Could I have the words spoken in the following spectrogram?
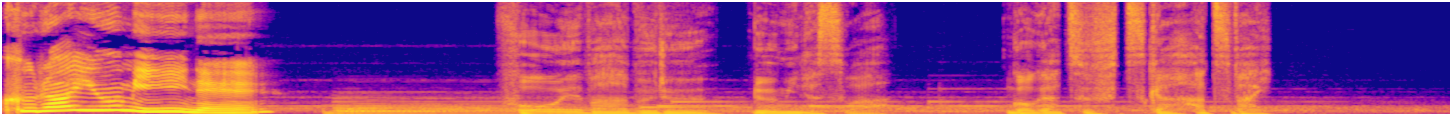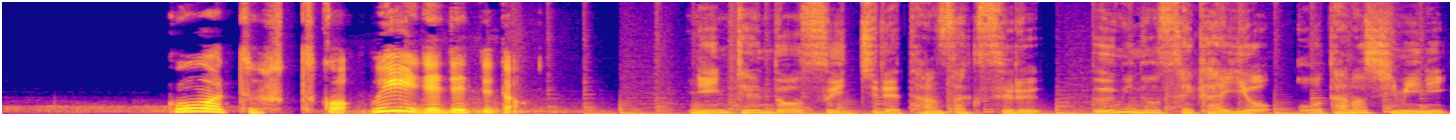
暗い海いいね。フォーエバーブルールミナスは5月2日発売。5月2日。Wii で出てた。任天堂スイッチで探索する海の世界をお楽しみに。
